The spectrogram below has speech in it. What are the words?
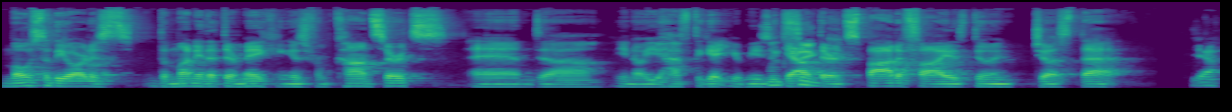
most of the artists, the money that they're making is from concerts, and uh, you know you have to get your music out there. And Spotify is doing just that. Yeah.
